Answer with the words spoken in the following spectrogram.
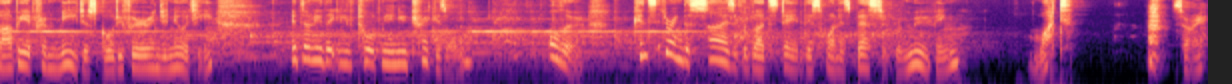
Far be it from me to scold you for your ingenuity. It's only that you've taught me a new trick, is all. Although, considering the size of the blood stain this one is best at removing. What? Sorry.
